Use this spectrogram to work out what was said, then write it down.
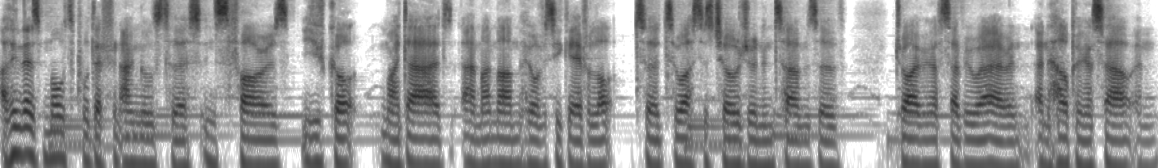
I think there's multiple different angles to this insofar as you've got my dad and my mum who obviously gave a lot to, to us as children in terms of driving us everywhere and, and helping us out and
